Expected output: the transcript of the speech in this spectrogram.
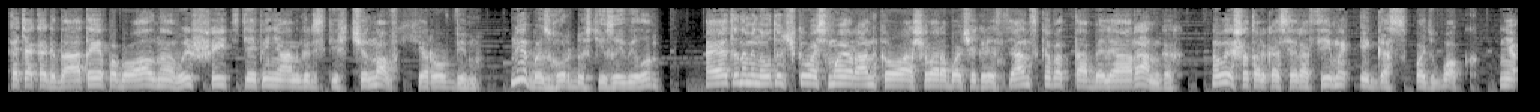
хотя когда-то я побывал на высшей степени ангельских чинов Херувим. Не без гордости заявил он. А это на минуточку восьмой ранг вашего рабоче-крестьянского табеля о рангах. Выше только Серафимы и Господь Бог. Мне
